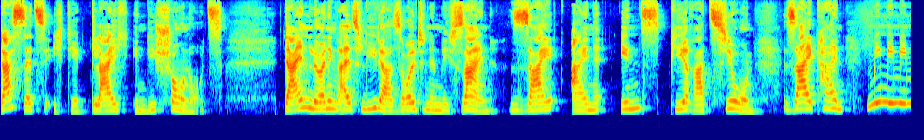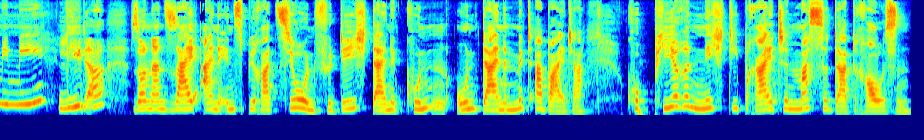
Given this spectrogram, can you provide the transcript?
das setze ich dir gleich in die Show Notes. Dein Learning als Leader sollte nämlich sein, sei eine Inspiration. Sei kein mi mi mi mi mi Leader, sondern sei eine Inspiration für dich, deine Kunden und deine Mitarbeiter. Kopiere nicht die breite Masse da draußen.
